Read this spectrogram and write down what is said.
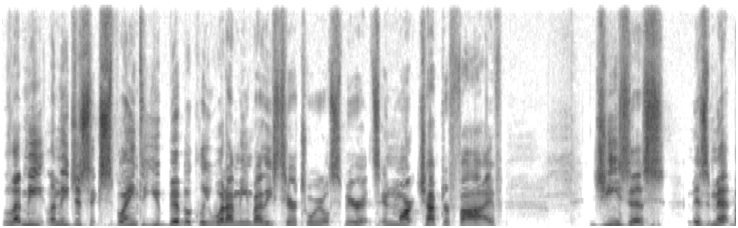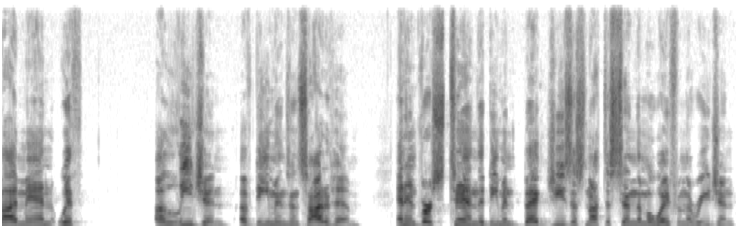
let me, let me just explain to you biblically what I mean by these territorial spirits. In Mark chapter 5, Jesus is met by a man with a legion of demons inside of him. And in verse 10, the demon begged Jesus not to send them away from the region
